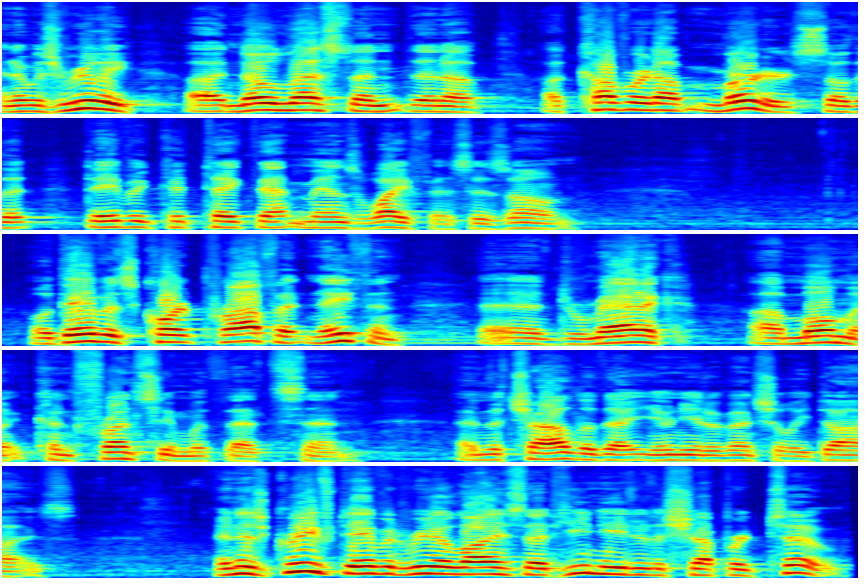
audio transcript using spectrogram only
And it was really uh, no less than, than a, a covered up murder so that David could take that man's wife as his own. Well, David's court prophet, Nathan, a dramatic uh, moment, confronts him with that sin. And the child of that union eventually dies. In his grief, David realized that he needed a shepherd too.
